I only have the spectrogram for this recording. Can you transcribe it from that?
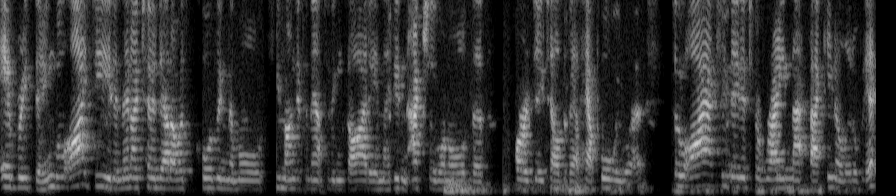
everything. Well, I did, and then I turned out I was causing them all humongous amounts of anxiety and they didn't actually want all of the horrid details about how poor we were. So I actually needed to rein that back in a little bit.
